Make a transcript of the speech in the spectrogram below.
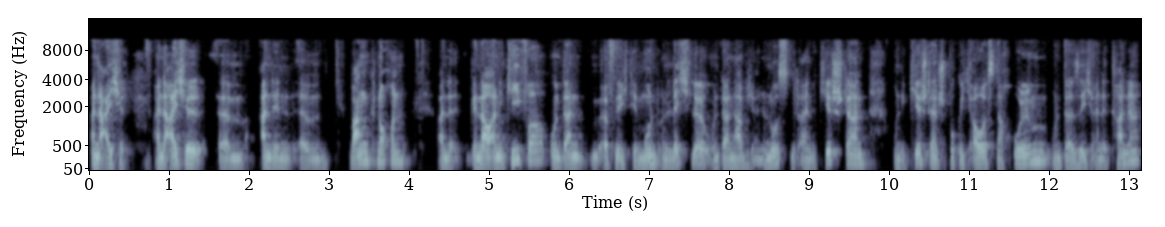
Eine Eichel. Eine Eichel ähm, an den ähm, Wangenknochen eine, genau an den Kiefer und dann öffne ich den Mund und lächle und dann habe ich eine Nuss mit einem Kirschstern und den Kirschstern spucke ich aus nach Ulm und da sehe ich eine Tanne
